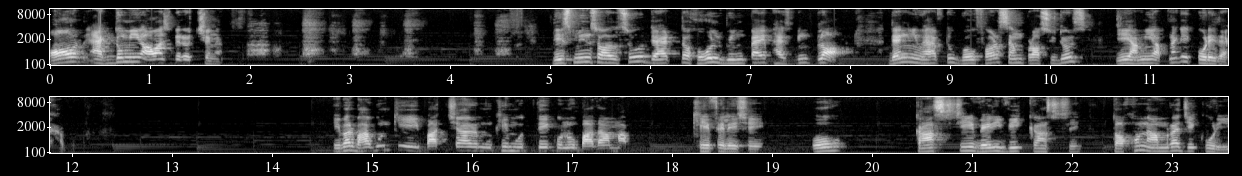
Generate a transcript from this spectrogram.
or একদমই আওয়াজ বেরোচ্ছে না। This means also that the whole windpipe has been blocked. Then you have to go for some procedures যে আমি আপনাকে করে দেখাবো। এবার ভাবুন কি বাচ্চার মুখের মধ্যে কোনো বাদাম খেয়ে ফেলেছে। ও কাঁচছে ভেরি উইক কাঁচছে। তখন আমরা যে করি,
